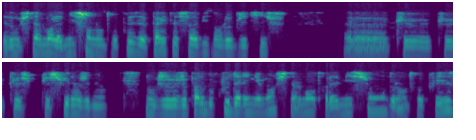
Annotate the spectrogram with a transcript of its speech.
Et donc finalement, la mission de l'entreprise n'a pas été servie dans l'objectif euh, que, que, suit l'ingénieur. Donc je, parle beaucoup d'alignement finalement entre la mission de l'entreprise,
